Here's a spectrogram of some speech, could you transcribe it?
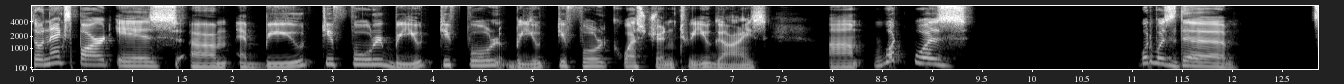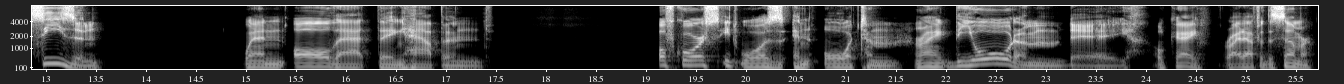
So, next part is um, a beautiful, beautiful, beautiful question to you guys. Um, what was what was the season when all that thing happened? Of course, it was an autumn, right? The autumn day. Okay, right after the summer.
